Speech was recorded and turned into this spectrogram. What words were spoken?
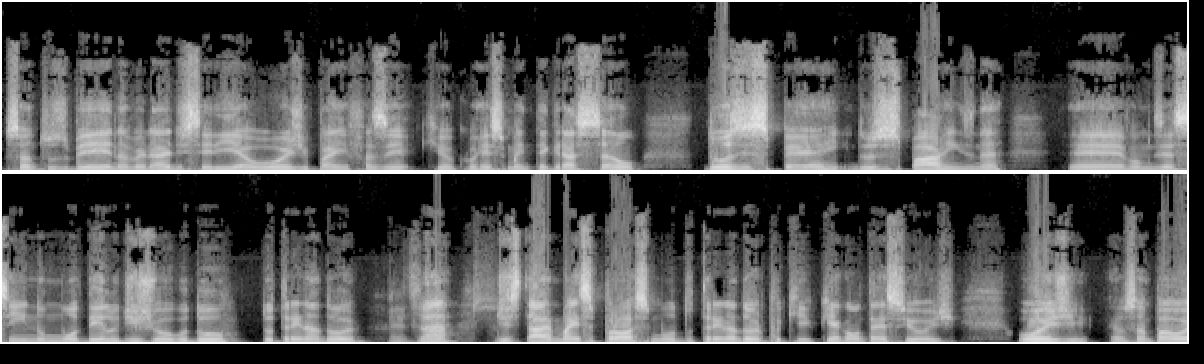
O Santos B, na verdade, seria hoje para fazer que ocorresse uma integração dos, sparring, dos sparrings, né? É, vamos dizer assim, no modelo de jogo do, do treinador. Né? De estar mais próximo do treinador. Porque o que acontece hoje? Hoje, é o São Paulo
